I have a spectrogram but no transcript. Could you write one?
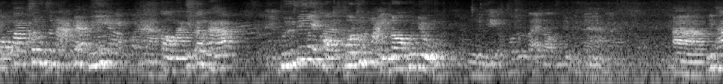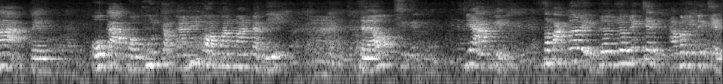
ของความสนุกสนานแบบนี้อ่าต่อมาพี่เต้นนะครับ พื้นที่ของคนรุ่นใหม่รอคุณอยู่ พื้นที่ของคนรุ่นใหม่ลองดูอ่าอ่าพี่ภาคเป็น โอกาสของคุณกับการพิธีกรมันๆแบบนี้อ่าเสร็จแล้วพี่อาร์มปิดสมัครเลยเดินเดียวเล็กเจนอามาริเล็กเจน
